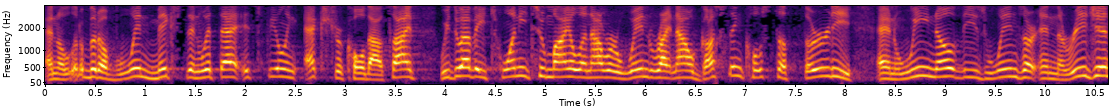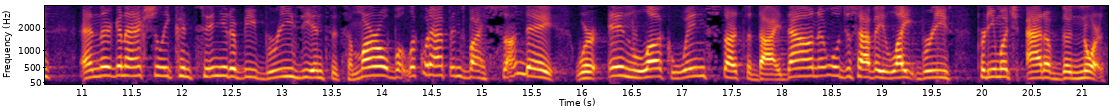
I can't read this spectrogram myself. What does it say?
And a little bit of wind mixed in with that, it's feeling extra cold outside. We do have a 22 mile an hour wind right now, gusting close to 30. And we know these winds are in the region and they're going to actually continue to be breezy into tomorrow. But look what happens by Sunday. We're in luck. Winds start to die down, and we'll just have a light breeze pretty much out of the north.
